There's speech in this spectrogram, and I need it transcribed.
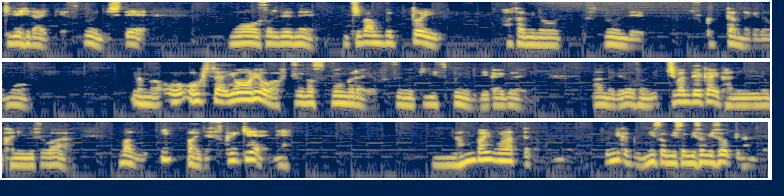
切り開いて、スプーンにして、もうそれでね、一番ぶっといハサミのスプーンで作ったんだけども、まあ、大きさ、容量は普通のスプーンぐらいよ。普通のティースプーンよりでかいぐらいの。なんだけど、その一番でかいカニのカニ味噌は、まず一杯ですくいきれないね。何杯分あったかもとにかく味噌味噌味噌味噌って感じだ。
